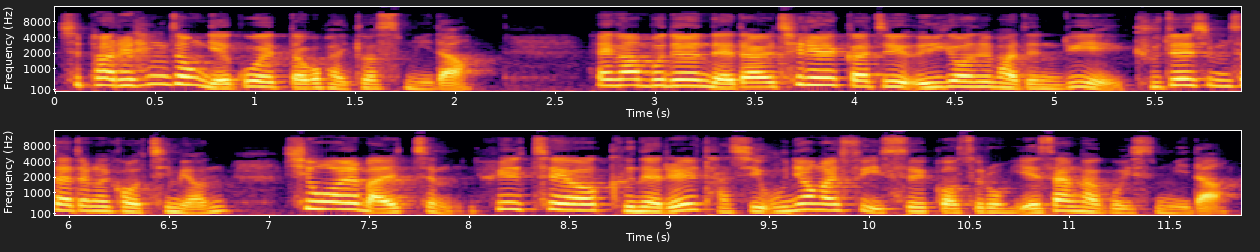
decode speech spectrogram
18일 행정 예고했다고 밝혔습니다. 행안부는 내달 7일까지 의견을 받은 뒤 규제 심사 등을 거치면 10월 말쯤 휠체어 근해를 다시 운영할 수 있을 것으로 예상하고 있습니다.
